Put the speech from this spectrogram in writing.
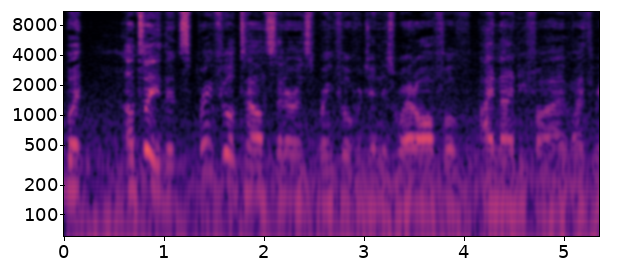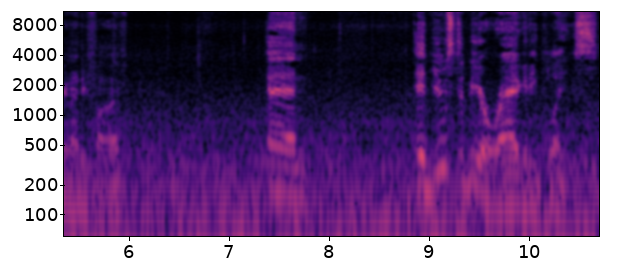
But I'll tell you that Springfield Town Center in Springfield, Virginia is right off of I-95, I-395. And it used to be a raggedy place.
